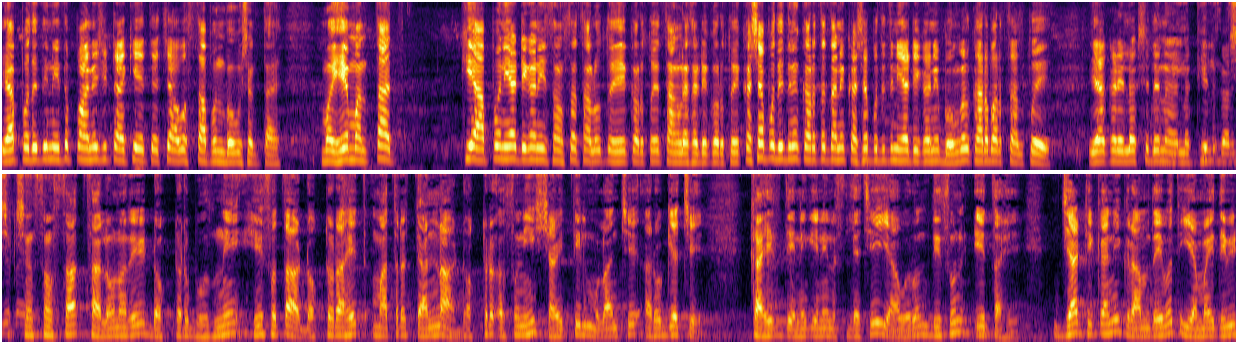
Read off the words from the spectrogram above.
या पद्धतीने इथं पाण्याची टाकी आहे त्याची अवस्था आपण बघू शकताय. मग हे म्हणतात की आपण या ठिकाणी संस्था चालवतोय हे करतोय चांगल्यासाठी करतोय कशा पद्धतीने करतात आणि कशा पद्धतीने या ठिकाणी भोंगळ कारभार चालतोय याकडे लक्ष देणं नक्कीच शिक्षण संस्था चालवणारे डॉक्टर भोजने हे स्वतः डॉक्टर आहेत मात्र त्यांना डॉक्टर असूनही शाळेतील मुलांचे आरोग्याचे काहीच देणे घेणे नसल्याचे यावरून दिसून येत आहे. ज्या ठिकाणी ग्रामदैवत यमाई देवी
